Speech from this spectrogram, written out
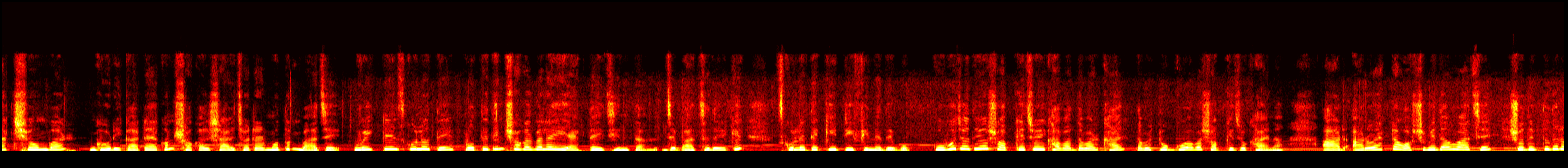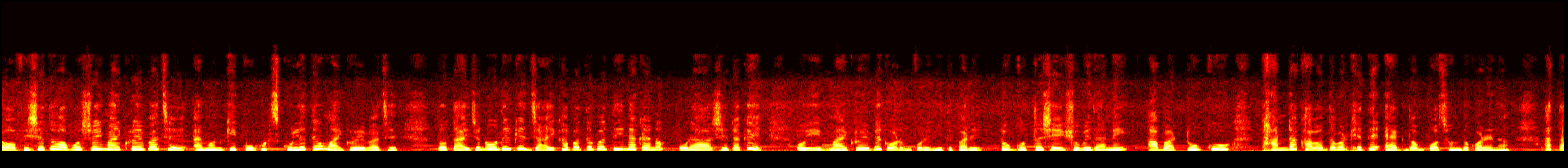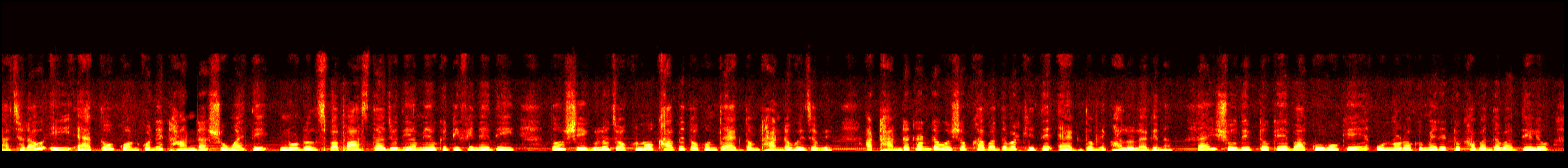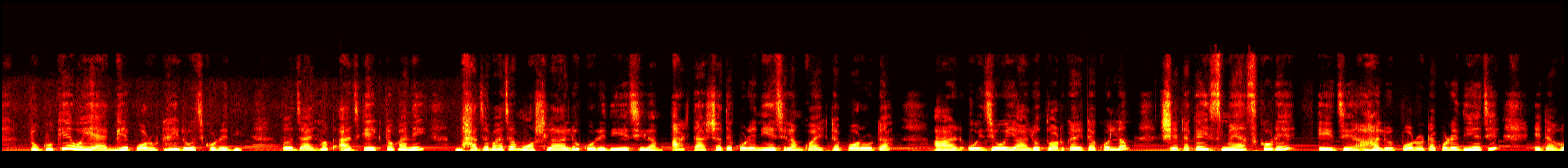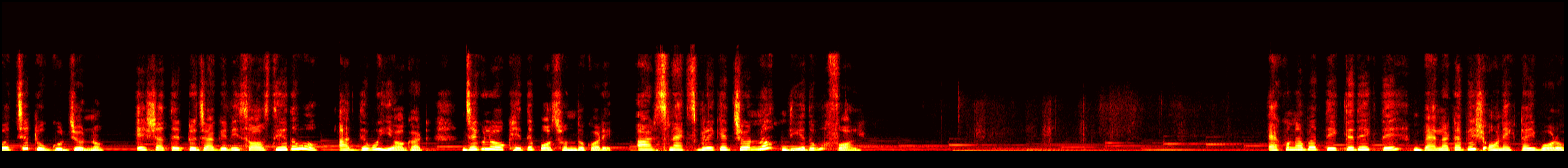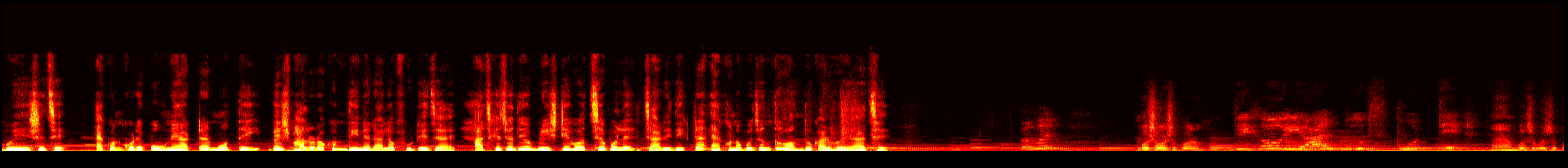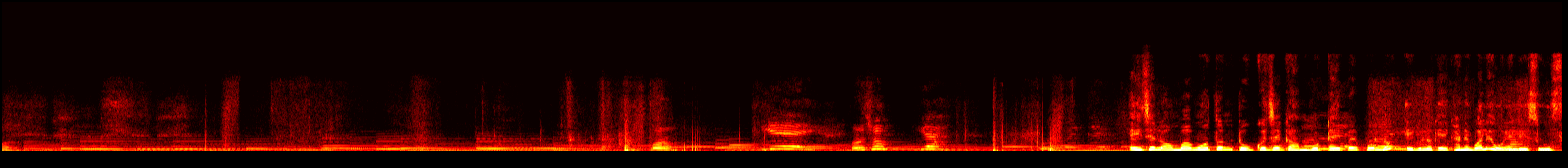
আজ সোমবার, ঘড়ি কাটা এখন সকাল সাড়ে ছটার মতন বাজে। উইকডেজ গুলোতে প্রতিদিন সকালবেলা এই একটাই চিন্তা, যে বাচ্চাদেরকে স্কুলেতে কি টিফিনে দেব। কুহু যদিও সবকিছুই খাবার দাবার খায়, তবে টুকু আবার সবকিছু খায় না। আর আরও একটা অসুবিধাও আছে, সুদীপ্তদের অফিসে তো অবশ্যই মাইক্রোওয়েভ আছে, এমনকি কুহুর স্কুলেতেও মাইক্রোওয়েভ আছে। তো তাই জন্য ওদেরকে যাই খাবার দাবার দিই না কেন, ওরা সেটাকে ওই মাইক্রোওয়েভে গরম করে নিতে পারে। টুকুর তো সেই সুবিধা নেই, আবার টুকু ঠান্ডা খাবার দাবার খেতে একদম পছন্দ করে না। আর তাছাড়াও এই এত কনকনে ঠান্ডার সময়তে নুডলস বা পাস্তা যদি আমি ওকে টিফিনে দিই, তো সেগুলো যখন ও খাবে তখন তো একদম ঠান্ডা হয়ে যাবে। আর ঠান্ডা ঠান্ডা ওইসব খাবার দাবার খেতে একদমই ভালো লাগে না। তাই সুদীপ্তকে বা কুহুকে অন্য রকমের একটু খাবার দাবার দিলেও টুকুকে ওই একঘেয়ে পরোটাই রোজ করে দিই। তো যাই হোক, আজকে একটুখানি ভাজা ভাজা মশলা আলু করে দিয়েছিলাম। আর তার সাথে করে নিয়েছিলাম কয়েকটা পরোটা। আর ওই যে ওই আলু তরকারিটা করলাম সেটাকেই স্ম্যাশ করে এই যে আলুর পরোটা করে দিয়েছি, এটা হচ্ছে টুকুর জন্য। এর সাথে একটু জাগেরি সস দিয়ে দেবো, আর দেবো ইয়গার্ট যেগুলো ও খেতে পছন্দ করে। আর স্ন্যাক্স ব্রেকের জন্য দিয়ে দেবো ফল। এখন আবার দেখতে দেখতে বেলাটা বেশ অনেকটাই বড় হয়ে এসেছে। এখন করে পৌনে আটটার মধ্যেই বেশ ভালো রকম দিনের আলো ফুটে যায়। আজকে যদিও বৃষ্টি হচ্ছে বলে চারিদিকটা এখনও পর্যন্ত অন্ধকার হয়ে আছে। বসে বসে পড়ো। হ্যাঁ বসে বসে পড়ো। পড়ো। ইয়ে পড়েছো? ইয়া এই যে লম্বা মতন টুকু যে গাম্বুট টাইপের পড়ল, এগুলোকে এখানে বলে ওয়েলি শুজ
